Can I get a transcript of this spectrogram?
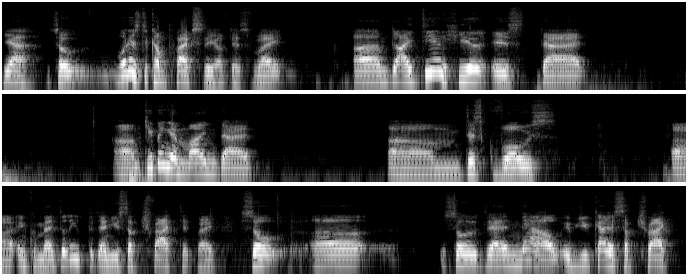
yeah. So what is the complexity of this, right? Um, the idea here is that um, keeping in mind that um, this grows uh, incrementally, but then you subtract it, right? So uh, so then now, if you kind of subtract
